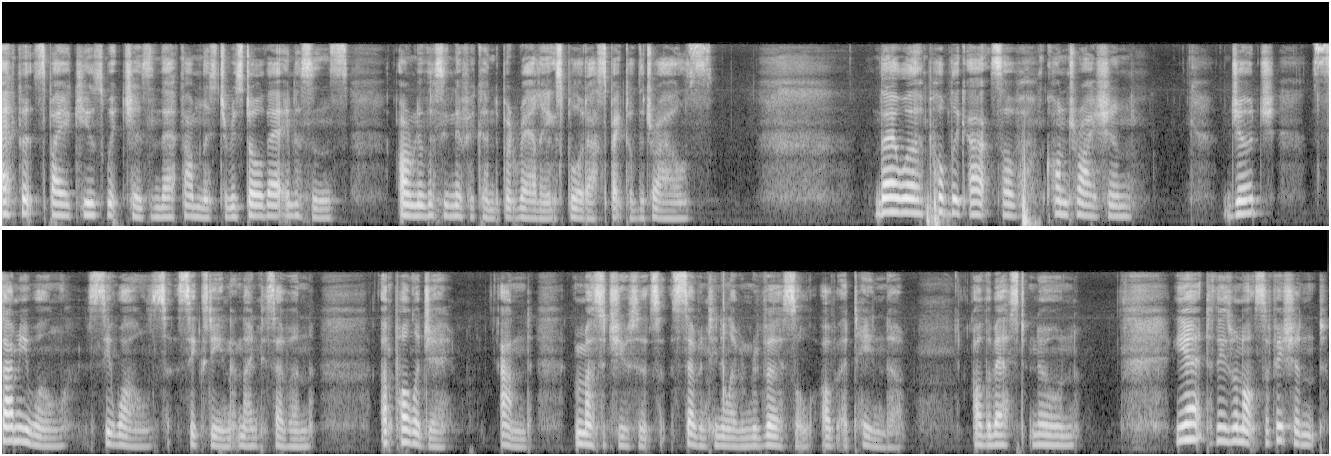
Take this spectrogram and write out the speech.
Efforts by accused witches and their families to restore their innocence are another significant but rarely explored aspect of the trials. There were public acts of contrition. Judge Samuel Sewalls, 1697, Apology, and Massachusetts 1711 Reversal of Attainder are the best known. Yet these were not sufficient.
